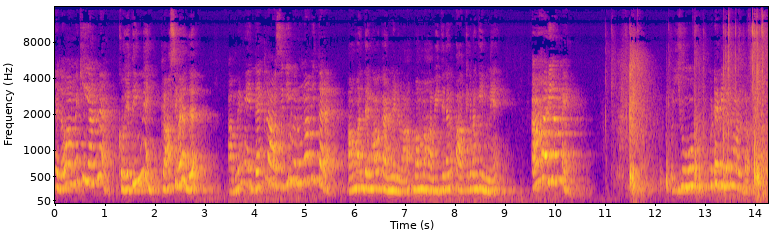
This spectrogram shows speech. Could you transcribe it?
හෙලෝ අම්ම කියන්න. කොහෙද ඉන්නේ? ක්ලාස් ඉවරද? අම්ම මේ දැන් ක්ලාස් එක ඉවරුණා විතරයි. ආ මං දැන් ආව ගන්න එනවා මම මහවීදි ළඟ පාක් එක ළඟ ඉන්නේ. ආ හරි අම්මේ. අයියෝ කොට ඇවිල්ලාද මන්දා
